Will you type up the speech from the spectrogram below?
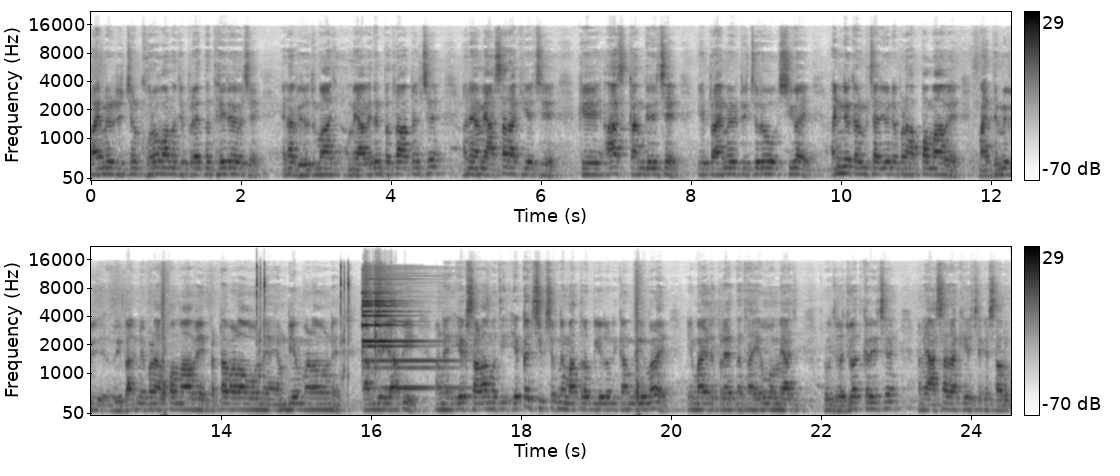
પ્રાઇમરી ટીચર ખોરવવાનો જે પ્રયત્ન થઈ રહ્યો છે, એના વિરુદ્ધમાં જ અમે આવેદનપત્ર આપેલ છે અને અમે આશા રાખીએ છીએ કે આ કામગીરી છે એ પ્રાઇમરી ટીચરો સિવાય અન્ય કર્મચારીઓને પણ આપવામાં આવે, માધ્યમિક વિભાગને પણ આપવામાં આવે, પટ્ટાવાળાઓને એમડીએમ વાળાઓને કામગીરી આપી અને એક શાળામાંથી એક જ શિક્ષકને માત્ર બીએલઓની કામગીરી મળે, એ માટે પ્રયત્ન થાય એવું અમે આજ રોજ રજૂઆત કરી છે અને આશા રાખીએ છીએ કે સારું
